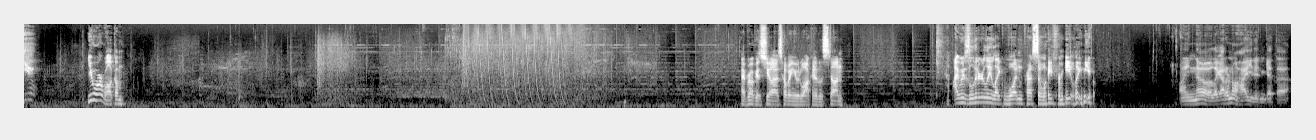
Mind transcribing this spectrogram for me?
Thank you. You are welcome. I broke his shield. I was hoping he would walk into the stun. I was literally like one press away from healing you. I know. Like I don't know how you didn't get that.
